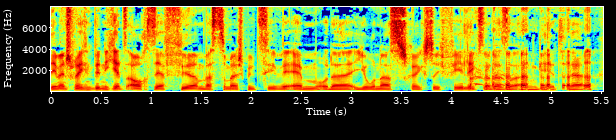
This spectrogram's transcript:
Dementsprechend bin ich jetzt auch sehr firm, was zum Beispiel CWM oder Jonas-Felix oder so angeht. Ja.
